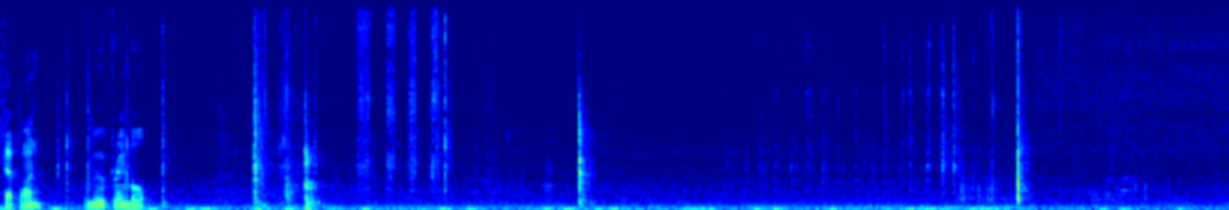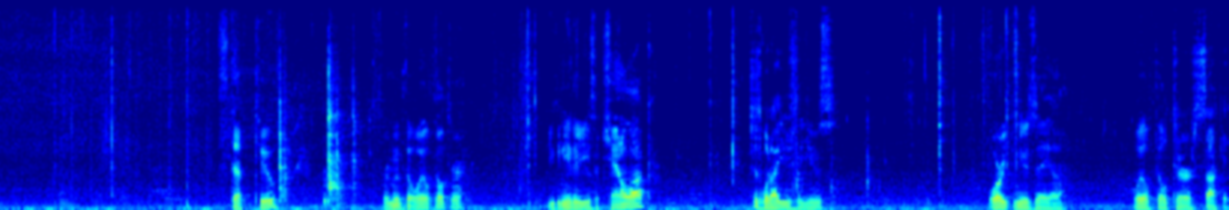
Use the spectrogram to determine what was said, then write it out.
Step one, remove drain bolt. Step two, remove the oil filter. You can either use a channel lock, which is what I usually use, or you can use a uh, oil filter socket.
